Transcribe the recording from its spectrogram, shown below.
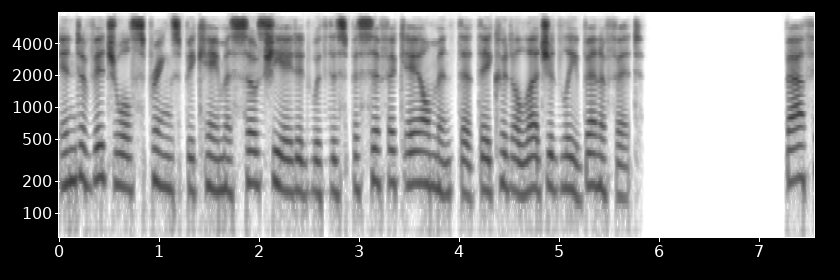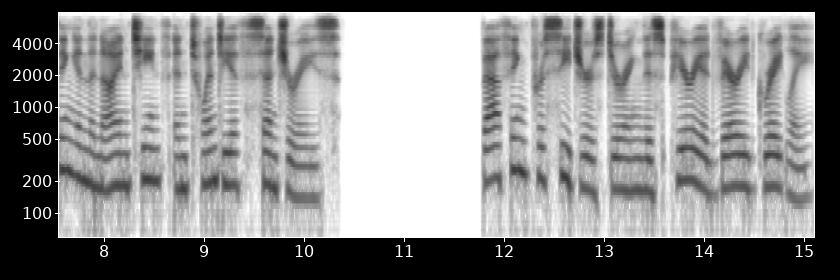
individual springs became associated with the specific ailment that they could allegedly benefit. Bathing in the 19th and 20th centuries Bathing procedures during this period varied greatly.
